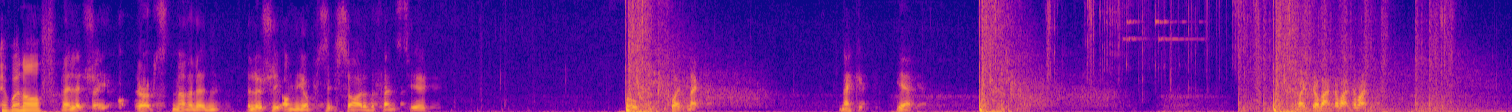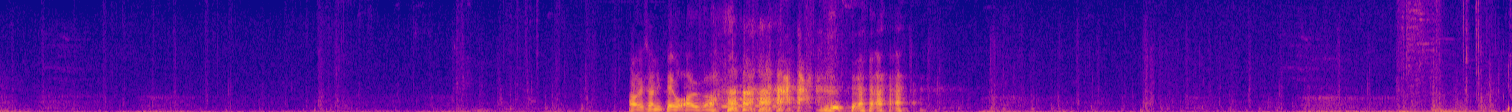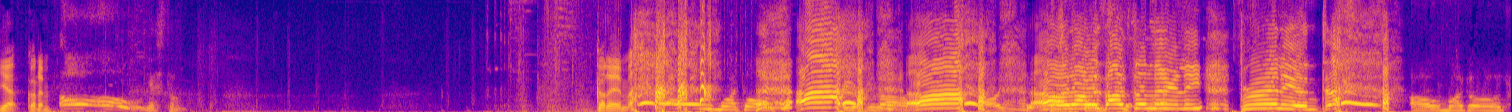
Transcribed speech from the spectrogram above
It went off. They're literally they're up. No, they didn't. They're literally on the opposite side of the fence to you. Oh, wait, make make it. Yeah. Wait, go back, go back, go back. Oh, he's only built over. Yep, got him. oh, yes, Tom. Got him. Oh my god. ah! Ah! Oh, Oh, that was absolutely brilliant. Oh my god.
